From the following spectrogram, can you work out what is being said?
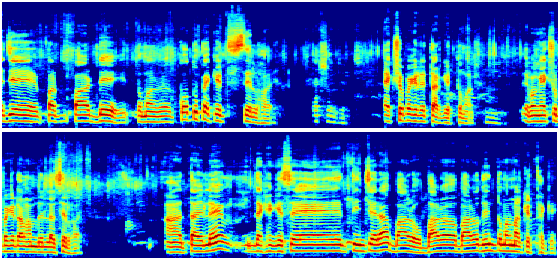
এজ এ পার ডে তোমার কত প্যাকেট সেল হয়? একশো একশো প্যাকেটের টার্গেট তোমার। এবং একশো প্যাকেট আলহামদুলিল্লাহ সেল হয়। আর তাইলে দেখা গেছে তিন চেরা বারো বারো বারো দিন তোমার মার্কেট থাকে।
